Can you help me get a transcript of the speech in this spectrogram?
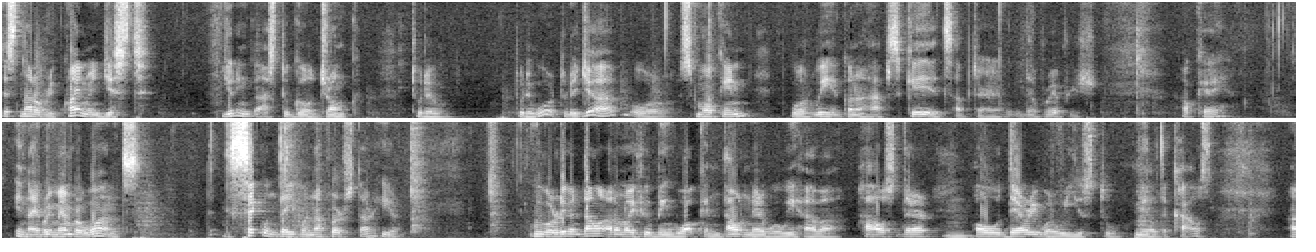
that's not a requirement. Just you didn't ask to go drunk to the to the work to the job or smoking. Or we're gonna have kids up there with the refuge. Okay. And I remember once, the second day when I first started here, we were living down. I don't know if you've been walking down there where we have a house there, Mm. old dairy where we used to milk the cows. I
